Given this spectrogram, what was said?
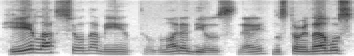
Relacionamento. Glória a Deus. Né? Nos tornamos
